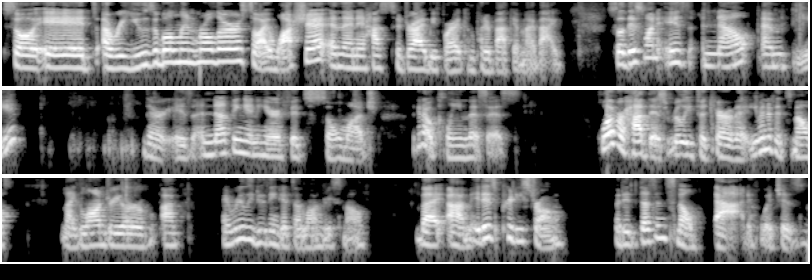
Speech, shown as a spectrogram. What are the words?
So it's a reusable lint roller. So I wash it and then it has to dry before I can put it back in my bag. So this one is now empty. There is nothing in here fits so much. Look at how clean this is. Whoever had this really took care of it, even if it smells like laundry or um, I really do think it's a laundry smell. But um, it is pretty strong, but it doesn't smell bad, which is,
